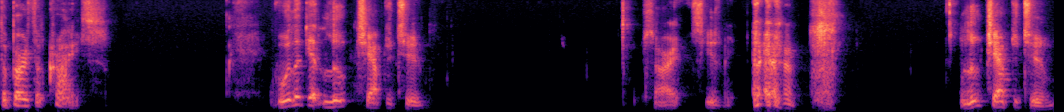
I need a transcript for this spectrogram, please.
the birth of Christ. If we look at Luke chapter 2, sorry, excuse me. Luke chapter 2.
